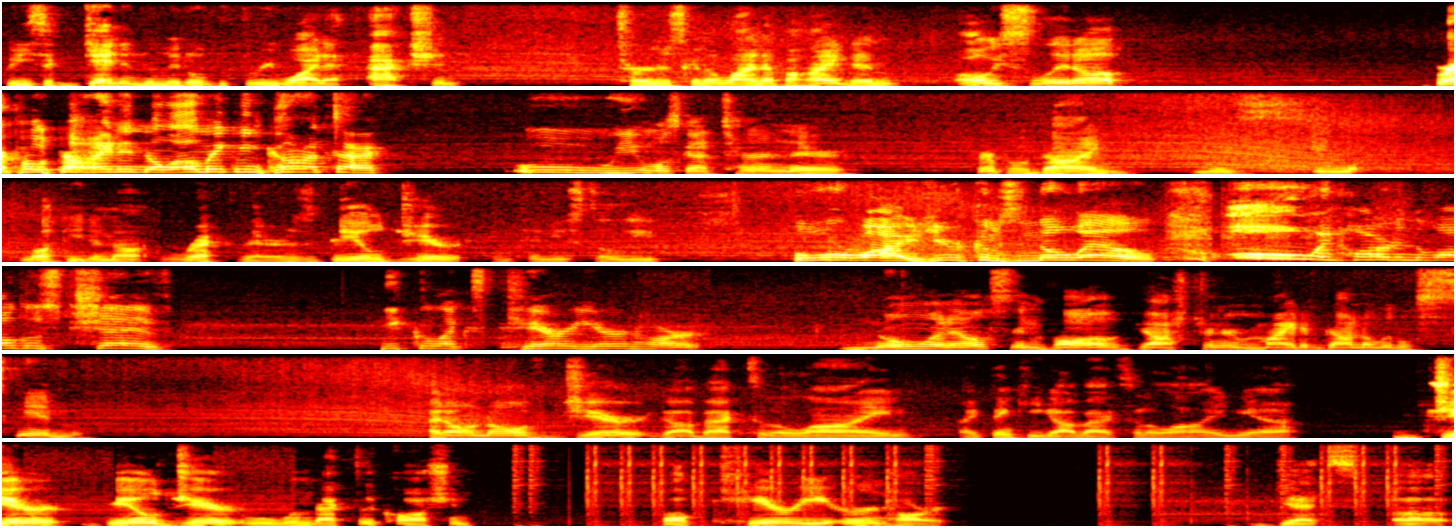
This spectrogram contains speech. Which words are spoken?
but he's again in the middle of the three wide action. Turner's going to line up behind him. Oh, he slid up. Brett Bodine and Noel making contact. Ooh, he almost got turned there. Brett Bodine was lucky to not wreck there as Dale Jarrett continues to lead. Four wide. Here comes Noel. Oh, and hard in the wall goes Chev. He collects Kerry Earnhardt. No one else involved. Josh Turner might have gotten a little skim. I don't know if Jarrett got back to the line. I think he got back to the line, yeah. Jarrett, Dale Jarrett will win back to the caution. While Kerry Earnhardt gets uh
